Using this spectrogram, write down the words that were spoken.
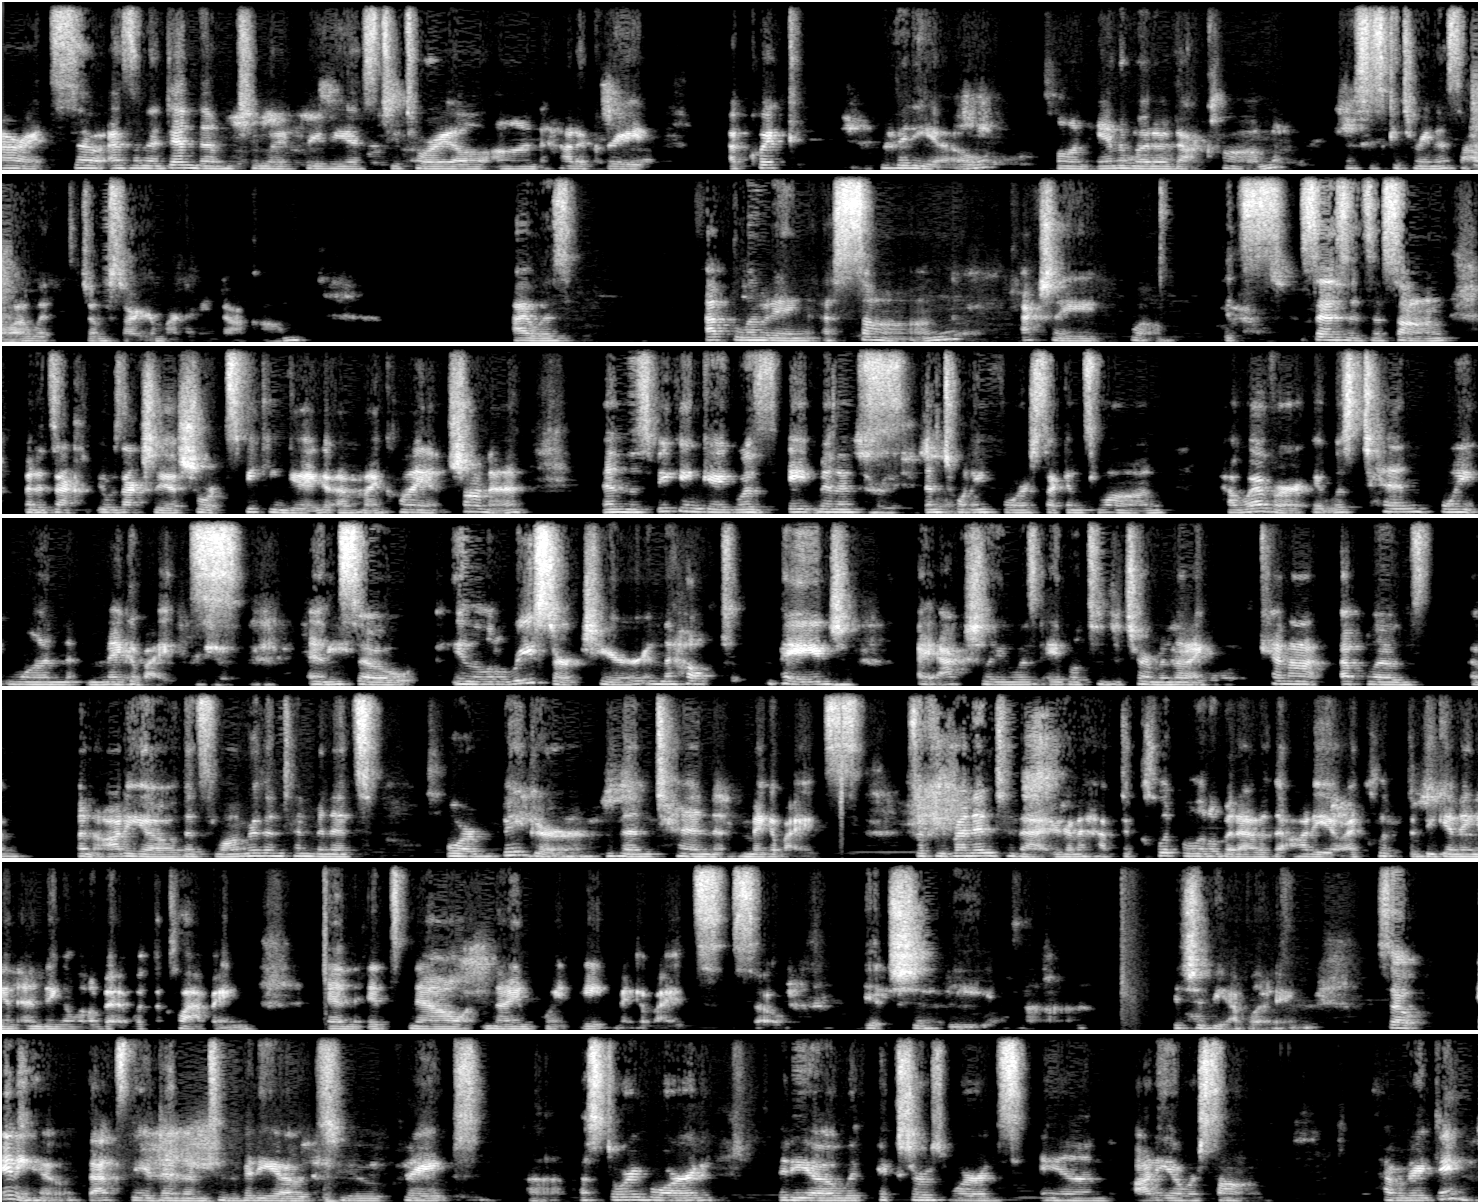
All right, so as an addendum to my previous tutorial on how to create a quick video on Animoto.com, this is Katrina Sawa with jumpstartyourmarketing.com. I was uploading a song, actually, well, it says it's a song, but it's actually, it was actually a short speaking gig of my client, Shauna, and the speaking gig was 8 minutes and 24 seconds long. However, it was 10.1 megabytes. And so in a little research here in the help page, I actually was able to determine that I cannot upload a, an audio that's longer than 10 minutes or bigger than 10 megabytes. So if you run into that, you're going to have to clip a little bit out of the audio. I clipped the beginning and ending a little bit with the clapping, and it's now 9.8 megabytes. So it should be uh, it should be uploading. So anywho, that's the addendum to the video to create uh, a storyboard video with pictures, words, and audio or song. Have a great day.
